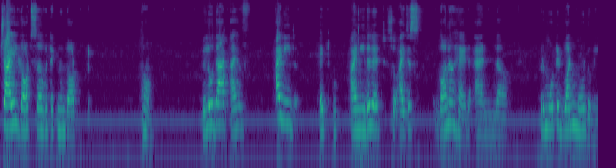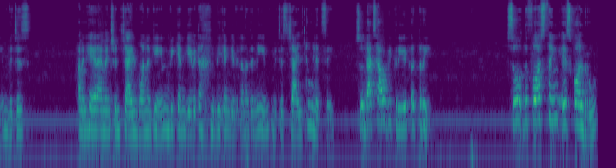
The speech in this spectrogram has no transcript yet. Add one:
child.servertechno.com. Below that, I have, I need it, I needed it. So I just gone ahead and uh, promoted one more domain, which is, I mean, here I mentioned child one again. We can give it, we can give it another name, which is child two, let's say. So that's how we create a tree. So the first thing is called root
